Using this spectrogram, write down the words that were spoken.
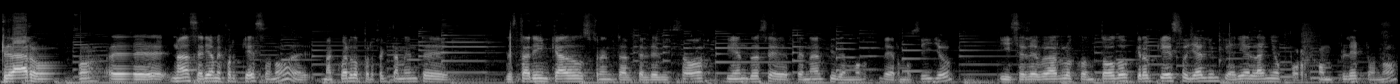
Claro, eh, nada sería mejor que eso, ¿no? Eh, me acuerdo perfectamente de estar hincados frente al televisor viendo ese penalti de, de Hermosillo y celebrarlo con todo, creo que eso ya limpiaría el año por completo, ¿no?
